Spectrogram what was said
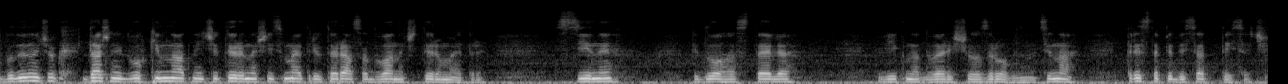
Будиночок дачний двохкімнатний 4 на 6 метрів, тераса 2 на 4 метри. Стіни, підлога, стеля, вікна, двері, що зроблено. Ціна 350 тисяч.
